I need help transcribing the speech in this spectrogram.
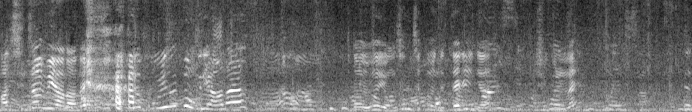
아 진짜 미안하네. 보이스 거 우리 안 하였어. 나 왜 영상 찍고 있는데 때리냐? 죽을래? 저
